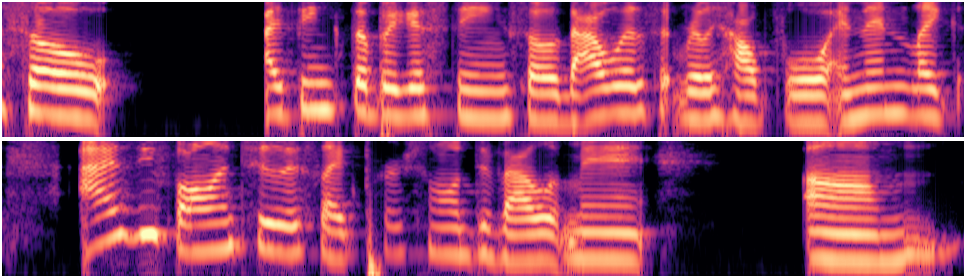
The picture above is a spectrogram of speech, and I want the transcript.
so I think the biggest thing, so that was really helpful. And then like as you fall into this like personal development um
